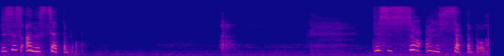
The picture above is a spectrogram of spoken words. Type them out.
This is unacceptable. This is so unacceptable.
